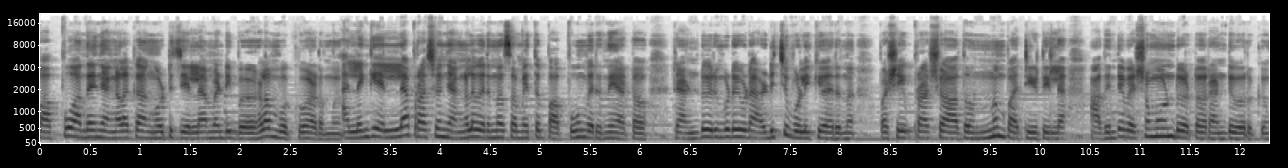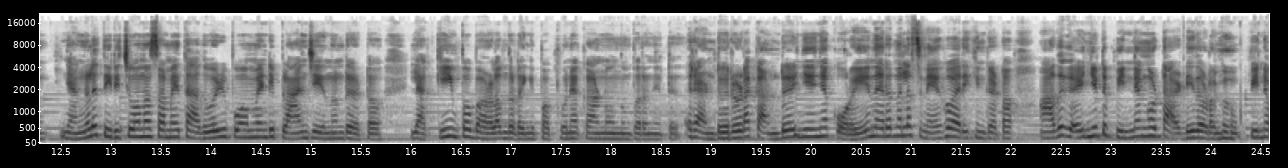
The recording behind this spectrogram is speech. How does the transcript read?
പപ്പു അതേ ഞങ്ങളൊക്കെ അങ്ങോട്ട് ചെല്ലാൻ വേണ്ടി ബഹളം വെക്കുവായിരുന്നു. അല്ലെങ്കിൽ എല്ലാ പ്രാവശ്യവും ഞങ്ങൾ വരുന്ന സമയത്ത് പപ്പുവും വരുന്നതാട്ടോ രണ്ടുപേരും കൂടി ഇവിടെ അടിച്ചു പൊളിക്കുമായിരുന്നു പക്ഷേ ഈ പ്രാവശ്യം അതൊന്നും പറ്റിയിട്ടില്ല. അതിന്റെ വിഷമമുണ്ട് കേട്ടോ രണ്ടുപേർക്കും. ഞങ്ങൾ തിരിച്ചു പോകുന്ന സമയത്ത് അതുവഴി പോകാൻ വേണ്ടി പ്ലാൻ ചെയ്യുന്നുണ്ട് കേട്ടോ. ലക്കിയും ഇപ്പോൾ ബഹളം തുടങ്ങി പപ്പുവിനെ കാണുമെന്നും പറഞ്ഞിട്ട്. രണ്ടുപേരൂടെ കണ്ടു കഴിഞ്ഞു കഴിഞ്ഞാൽ കുറേ നേരം നല്ല സ്നേഹമായിരിക്കും കേട്ടോ. അത് കഴിഞ്ഞിട്ട് പിന്നെ അങ്ങോട്ട് അടി തുടങ്ങും. പിന്നെ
